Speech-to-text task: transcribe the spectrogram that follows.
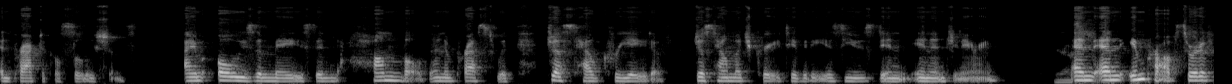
and practical solutions. I'm always amazed and humbled and impressed with just how creative, just how much creativity is used in, in engineering. Yes. And, and improv sort of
